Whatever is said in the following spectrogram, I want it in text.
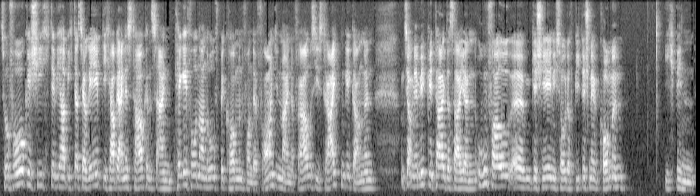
Zur Vorgeschichte, wie habe ich das erlebt? Ich habe eines Tages einen Telefonanruf bekommen von der Freundin meiner Frau. Sie ist reiten gegangen und sie haben mir mitgeteilt, da sei ein Unfall äh, geschehen. Ich soll doch bitte schnell kommen. Ich bin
